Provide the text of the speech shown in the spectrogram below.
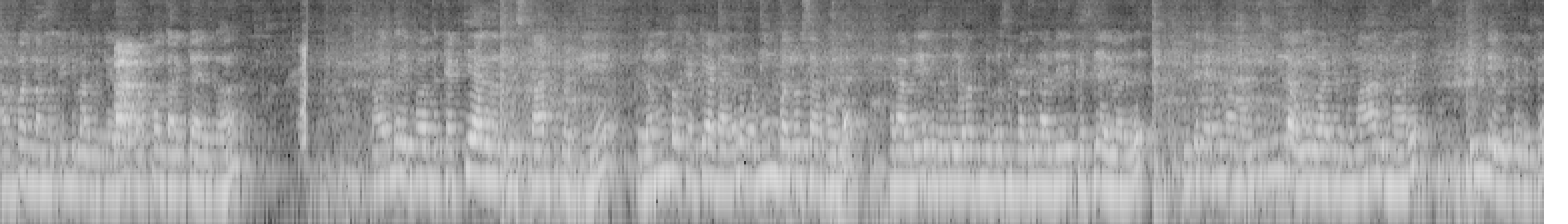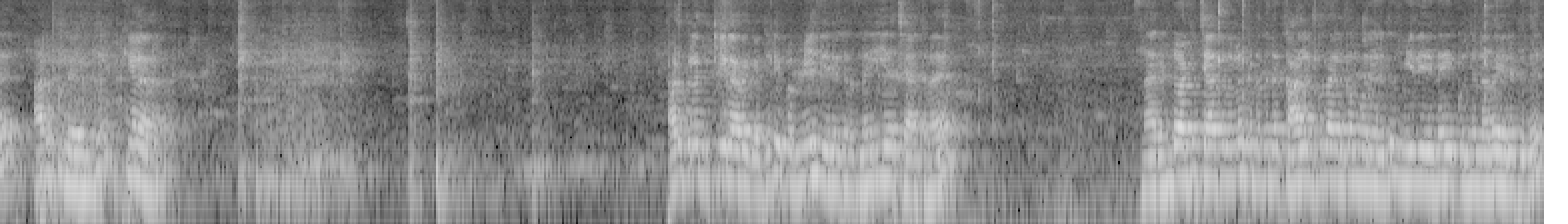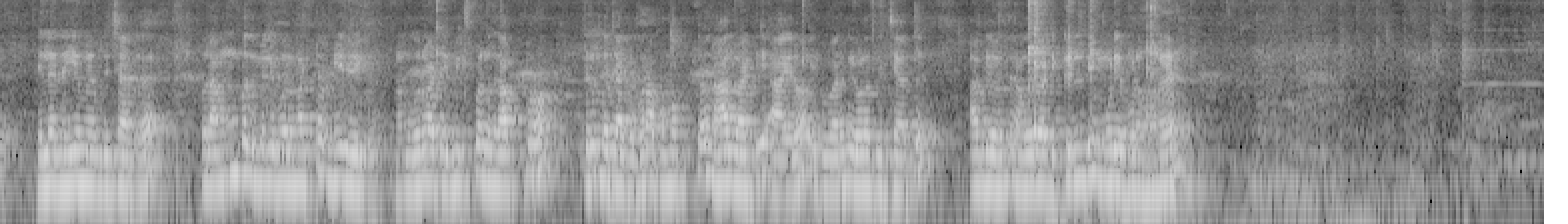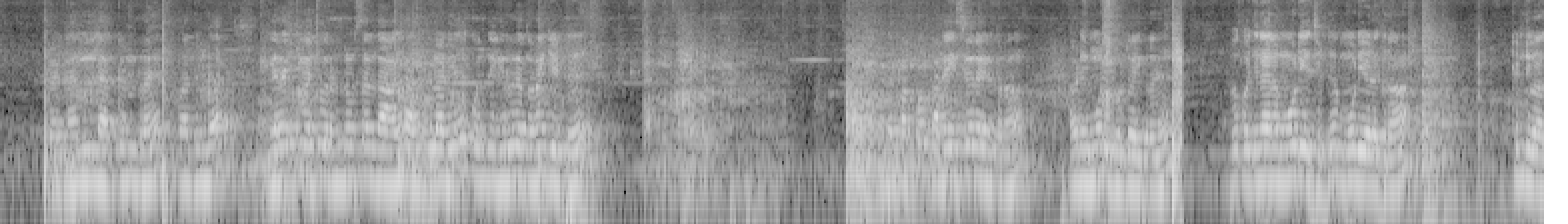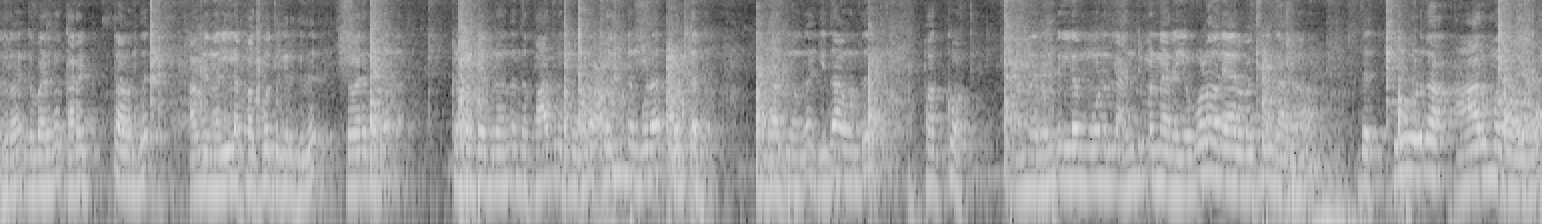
அப்போ நம்ம கிண்டி பார்க்குறதுக்கு பக்குவம் கரெக்டாக இருக்கும். பாருங்க இப்போ வந்து கட்டி ஆகிறதுக்கு ஸ்டார்ட் பண்ணி ரொம்ப கட்டி ஆட்டாகல ரொம்ப லூஸ் ஆகல வேறு அப்படியே கிட்டத்தட்ட எழுபத்தஞ்சி பர்சன்ட் பக்கத்தில் அப்படியே ஆகி வருது. இந்த டைமில் நான் நல்லா ஒரு வாட்டி வந்து மாறி மாறி கிண்டி விட்டுக்கிட்டு அடுப்பில் இருந்து கீழே இறக்கும் அடுப்புலேருந்து கீழே இறக்கி வச்சுட்டு இப்போ மீதி இருக்கிற நெய்யை சேர்க்குறேன். நான் ரெண்டு வாட்டி சேர்த்ததுல கிட்டத்தட்ட கால் இருக்க தான் இருக்கும் போல இருக்குது. மீதி நெய் கொஞ்சம் நிறைய இருக்குது. எல்லா நெய்யுமே அப்படி சேர்க்குறேன். ஒரு ஐம்பது மில்லி போல் மட்டும் மீதி வைக்கிறோம் நம்ம ஒரு வாட்டி மிக்ஸ் பண்ணதுக்கு அப்புறம் திரும்ப சேர்க்க போகிறோம் அப்போ மொத்தம் நாலு வாட்டி ஆயிரும். இப்போ பாருங்க எவ்வளோத்துக்கு சேர்த்து? அப்படி வந்து நான் ஒரு வாட்டி கிண்டி மூடிய போட போகிறேன் நல்லா கிண்டுறேன். பார்த்துருங்க இறக்கி வச்சு ஒரு ரெண்டு நிமிஷம் தான் ஆகுது. அதுக்குள்ளாடியே கொஞ்சம் இருக தொடங்கிட்டு இந்த பக்கம் கடைசி வரை இருக்கணும். அப்படியே மூடி போட்டு வைக்கிறேன். இப்போ கொஞ்ச நேரம் மூடி வச்சுட்டு மூடி எடுக்கிறோம். கிண்டி பார்க்குறோம் இங்கே பாருங்கள் கரெக்டாக வந்து அப்படி நல்ல பக்குவத்துக்கு இருக்குது. இங்கே பாருங்க கிண்ட டைமில் வந்து அந்த பாத்திரத்தில் கூட கொஞ்சம் கூட ஒட்டது பார்த்துக்கோங்க இதான் வந்து பக்குவம். நம்ம ரெண்டு இல்லை மூணு இல்லை அஞ்சு மணி நேரம் எவ்வளோ நேரம் வச்சுருந்தாலும் இந்த சூடு தான் ஆறுமோ தவிர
